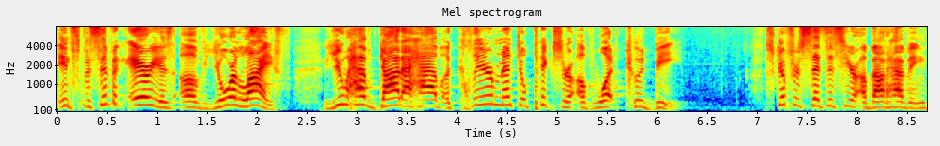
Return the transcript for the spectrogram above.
In specific areas of your life, you have got to have a clear mental picture of what could be. Scripture says this here about having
